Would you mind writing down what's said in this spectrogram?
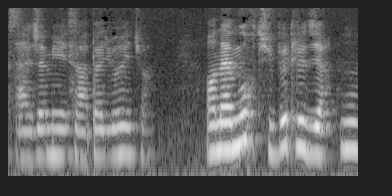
ça va jamais, ça va pas durer, tu vois. En amour, tu peux te le dire. Mm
